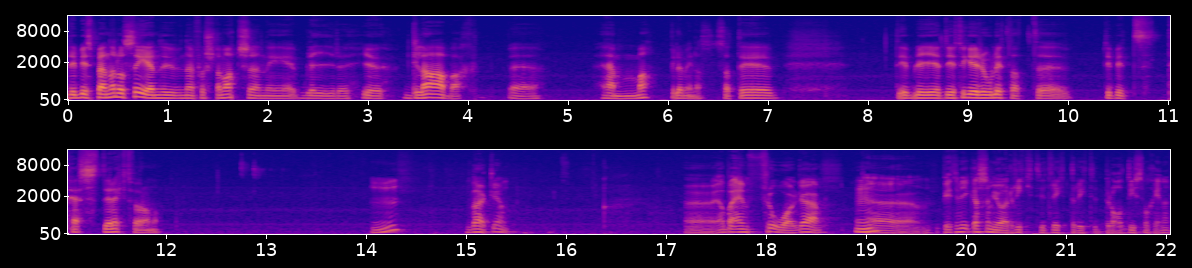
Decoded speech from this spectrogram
det blir spännande att se nu när första matchen är, blir ju Glabach eh, hemma vill jag minnas. Så att det, det blir, det tycker jag är roligt att eh, det blir ett test direkt för honom. Mm, verkligen. Eh, Jag har bara en fråga. Mm. Eh, vet ni vilka som gör riktigt, riktigt, riktigt bra diskmaskiner?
